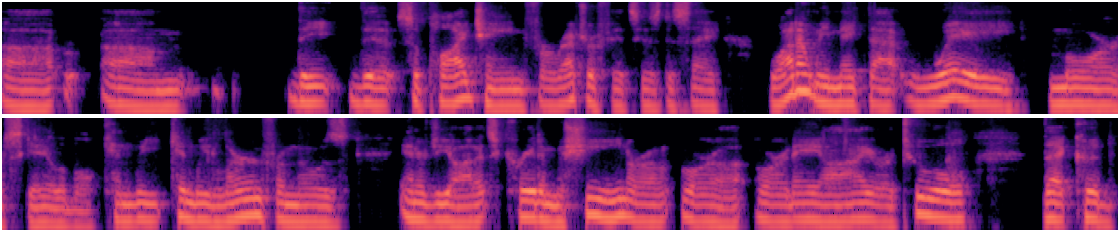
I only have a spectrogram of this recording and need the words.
uh, um, the the supply chain for retrofits is to say why don't we make that way more scalable? Can we can we learn from those energy audits create a machine or a, or a, or an ai or a tool that could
